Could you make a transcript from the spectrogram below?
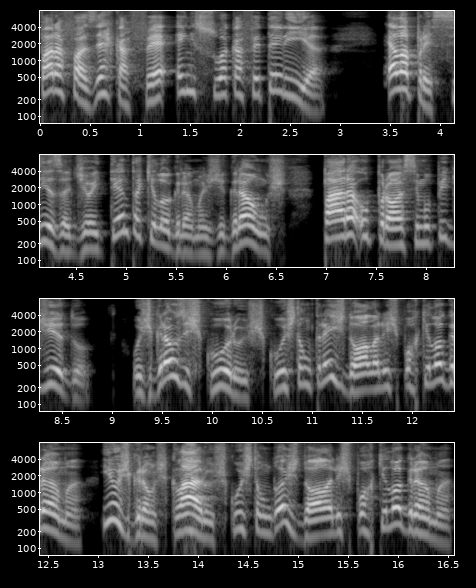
para fazer café em sua cafeteria. Ela precisa de 80 kg de grãos para o próximo pedido. Os grãos escuros custam 3 dólares por quilograma e os grãos claros custam 2 dólares por quilograma.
